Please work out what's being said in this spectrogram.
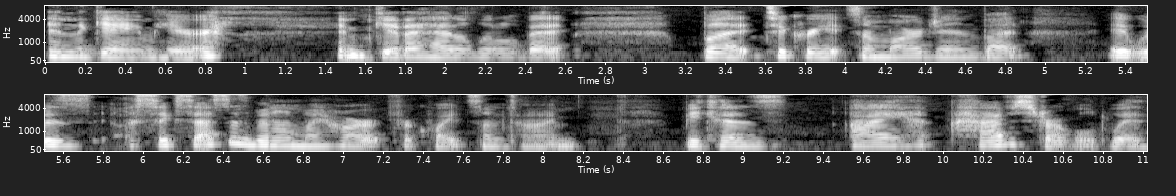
in the game here and get ahead a little bit, but to create some margin. But it was success has been on my heart for quite some time because I have struggled with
